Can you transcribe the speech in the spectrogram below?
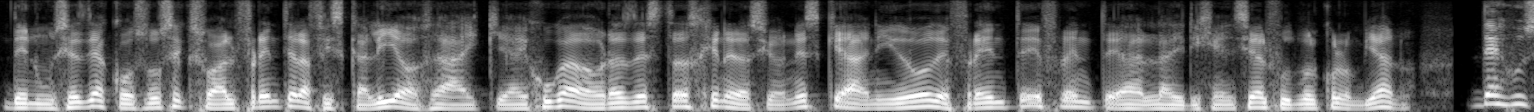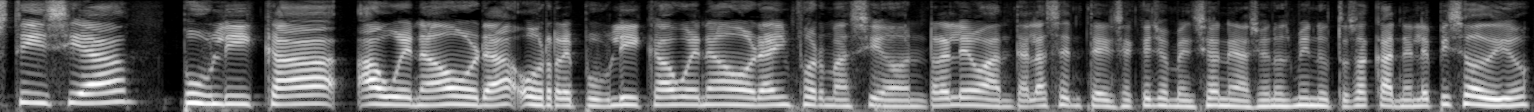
denuncias de acoso sexual frente a la fiscalía. O sea, hay que hay jugadoras de estas generaciones que han ido de frente frente a la dirigencia del fútbol colombiano. de Justicia publica a buena hora o republica a buena hora información relevante a la sentencia que yo mencioné hace unos minutos acá en el episodio,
